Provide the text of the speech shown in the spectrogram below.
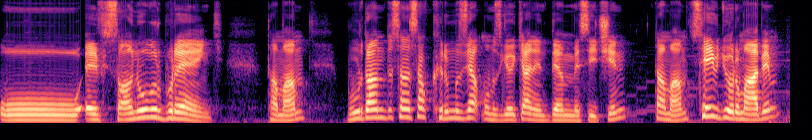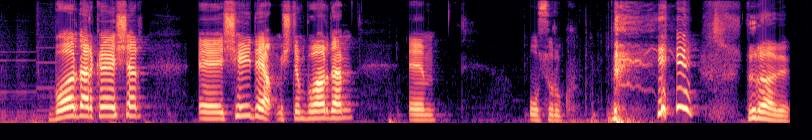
Oo efsane olur bu renk. Tamam. Buradan da sanırsam kırmızı yapmamız gerekiyor hani dönmesi için. Tamam. Save diyorum abim. Bu arada arkadaşlar ee, şey de yapmıştım. Bu arada Em, osuruk. Dur abi.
